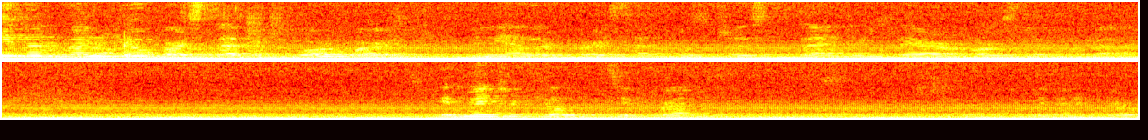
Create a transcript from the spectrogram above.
even when you were stepping forward, any other person was just standing there or stepping back. It made you feel different, even if you're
